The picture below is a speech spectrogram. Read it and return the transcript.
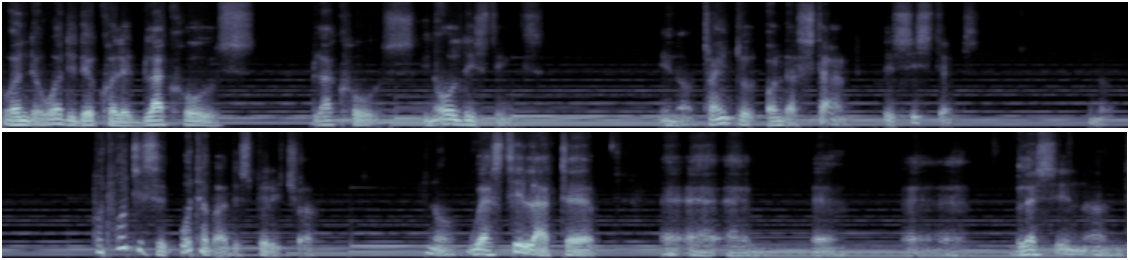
wonder what did they call it? Black holes, black holes in all these things. You know, trying to understand the systems. You know, but what is it? What about the spiritual? You know, we are still at uh, uh, uh, blessing and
